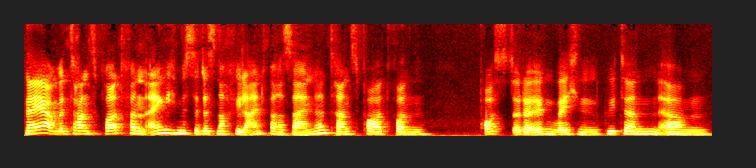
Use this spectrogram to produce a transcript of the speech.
Naja, mit Transport von, eigentlich müsste das noch viel einfacher sein, ne? Transport von Post oder irgendwelchen Gütern ähm,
